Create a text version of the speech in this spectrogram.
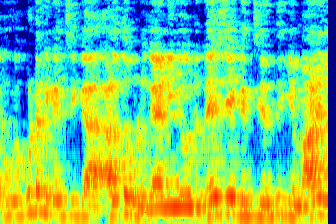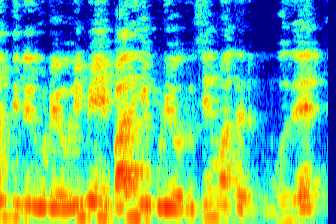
உங்க கூட்டணி கட்சிக்கு அழுத்தம் கொடுங்க. நீங்க ஒரு தேசிய கட்சி வந்து இங்க மாநிலத்தில் இருக்கக்கூடிய உரிமையை பாதிக்கக்கூடிய ஒரு விஷயமாக இருக்கும்போது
